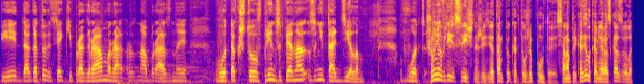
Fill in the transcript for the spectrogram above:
петь, да, готовит всякие программы разнообразные. Вот, так что, в принципе, она занята делом. Вот. Что у нее с личной жизнью? Я там как-то уже путаюсь. Она приходила ко мне, рассказывала...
